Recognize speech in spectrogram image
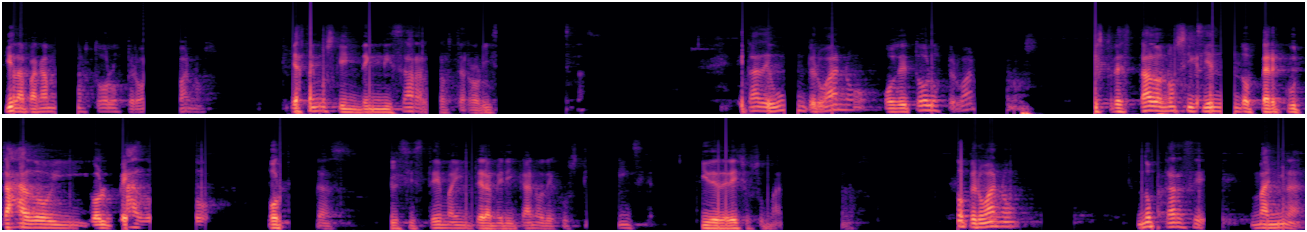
Y la pagamos todos los peruanos. Ya tenemos que indemnizar a los terroristas. ¿Está de un peruano o de todos los peruanos? Nuestro Estado no sigue siendo percutado y golpeado por el sistema interamericano de justicia y de derechos humanos. Todo peruano no estarse mañana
